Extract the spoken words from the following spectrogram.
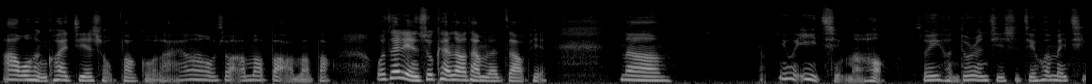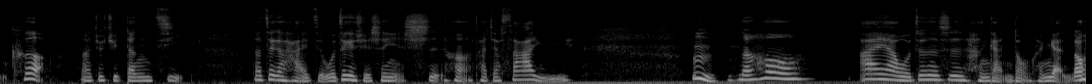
啊！我很快接手抱过来啊，我说阿妈抱，阿妈抱。我在脸书看到他们的照片，那因为疫情嘛哈，所以很多人其实结婚没请客，那就去登记。那这个孩子，我这个学生也是哈，他叫鲨鱼，嗯，然后，哎呀，我真的是很感动，很感动，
